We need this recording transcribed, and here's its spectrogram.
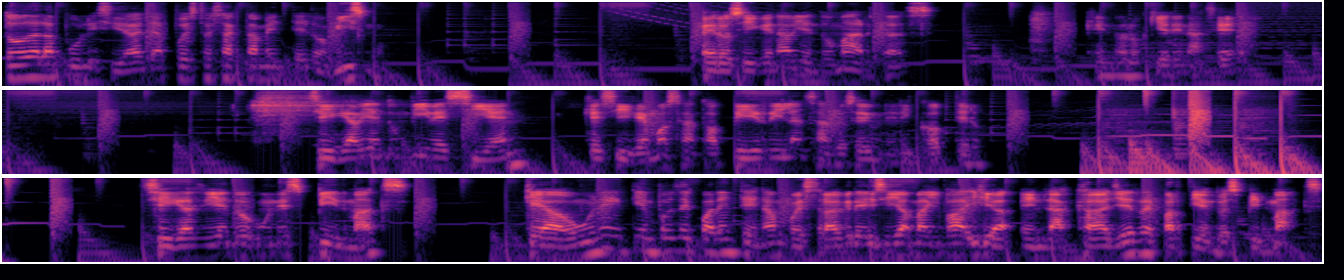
toda la publicidad le ha puesto exactamente lo mismo. Pero siguen habiendo marcas que no lo quieren hacer. Sigue habiendo un Vive 100 que sigue mostrando a Pirri lanzándose de un helicóptero. Sigue habiendo un Speedmax que aún en tiempos de cuarentena muestra a Gracie y a May Bahía en la calle repartiendo Speedmax.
